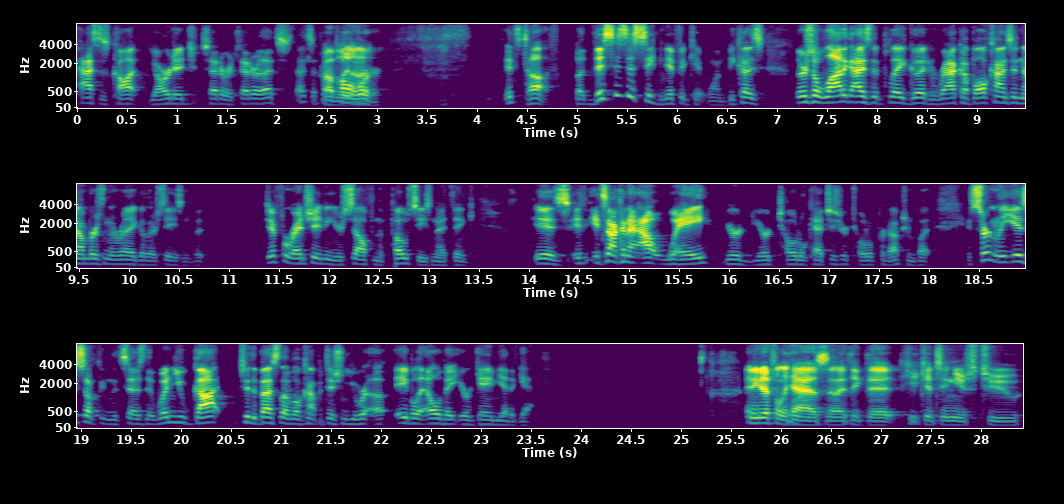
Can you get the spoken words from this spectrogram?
passes caught, yardage, et cetera, et cetera? That's that's a Probably tall not. order. It's tough, but this is a significant one because there's a lot of guys that play good and rack up all kinds of numbers in the regular season, but differentiating yourself in the postseason, I think, is it, it's not going to outweigh your your total catches, your total production, but it certainly is something that says that when you got to the best level of competition, you were uh, able to elevate your game yet again. And he definitely has, and I think that he continues to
